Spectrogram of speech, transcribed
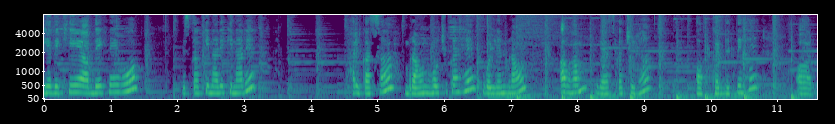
ये देखिए, आप देख रहे हो, इसका किनारे किनारे हल्का सा ब्राउन हो चुका है गोल्डन ब्राउन अब हम गैस का चूल्हा ऑफ़ कर देते हैं और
